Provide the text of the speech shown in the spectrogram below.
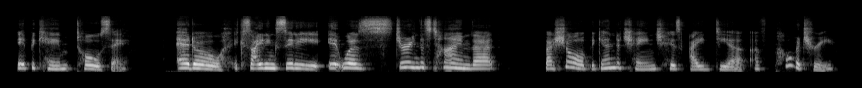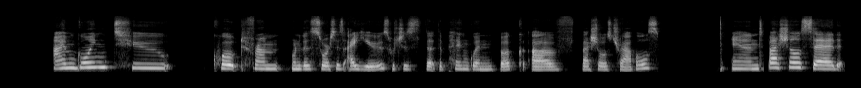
It became Tousei. Edo, exciting city. It was during this time that Basho began to change his idea of poetry. I'm going to quote from one of the sources I use, which is the, the Penguin book of Basho's travels. And Basho said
